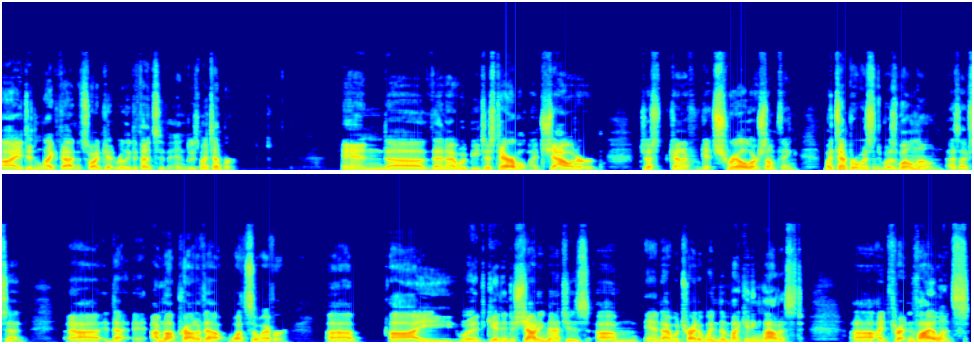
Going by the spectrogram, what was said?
I didn't like that, and so I'd get really defensive and lose my temper and uh, then I would be just terrible. I'd shout or just kind of get shrill or something. My temper was was well known, as I've said. Uh, that I'm not proud of that whatsoever. Uh, I would get into shouting matches, um, and I would try to win them by getting loudest. Uh, I'd threaten violence.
